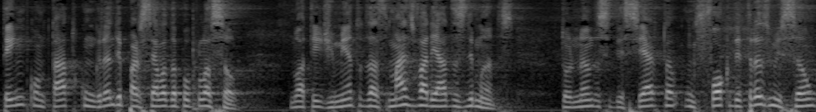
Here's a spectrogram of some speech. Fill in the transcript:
têm contato com grande parcela da população, no atendimento das mais variadas demandas, tornando-se, de certa, um foco de transmissão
